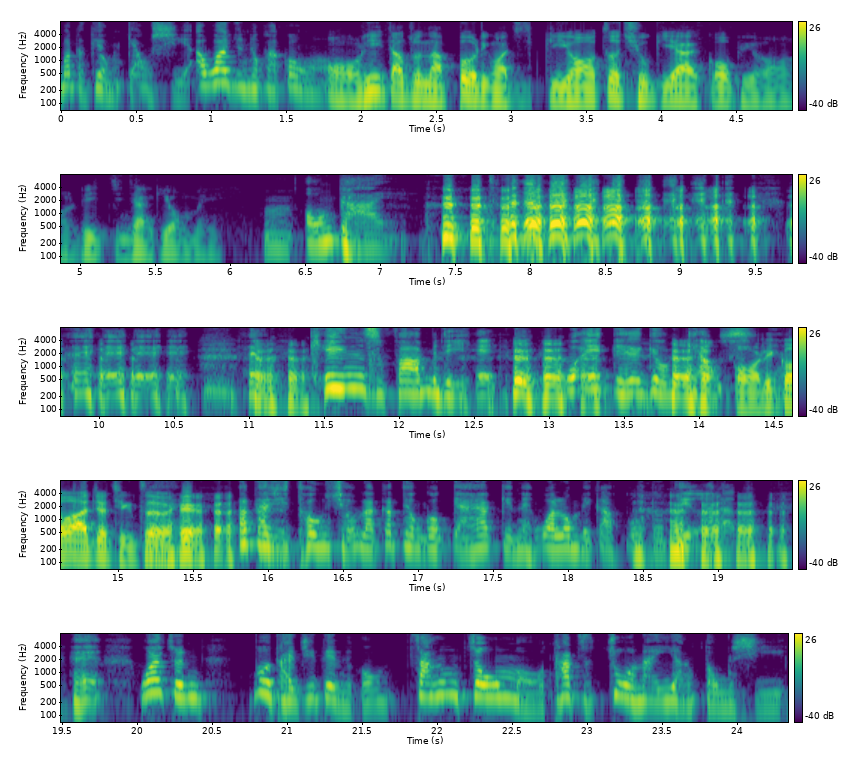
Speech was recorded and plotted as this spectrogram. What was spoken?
我着去用搅死，啊，我迄阵就甲讲哦，哦，你当阵若报另外一支吼，做手机仔股票哦，你真正会去用咩？嗯，王家，King's Family，我一直叫叫哦，你讲啊，就清楚。啊，但是通常啦，甲中国行遐近的，我拢未甲报得着。嘿，我迄阵报台积电就讲，张忠谋他只做那一样东西，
